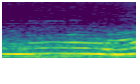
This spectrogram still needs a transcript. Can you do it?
Wow,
